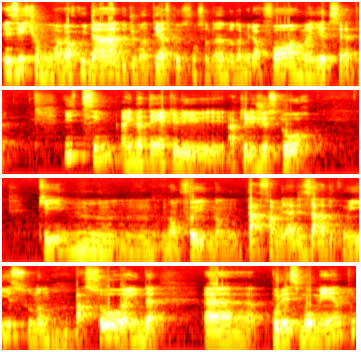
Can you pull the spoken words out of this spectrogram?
existe um maior cuidado de manter as coisas funcionando da melhor forma e etc. E sim, ainda tem aquele, aquele gestor que não foi, não está familiarizado com isso, não uhum. passou ainda uh, por esse momento,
